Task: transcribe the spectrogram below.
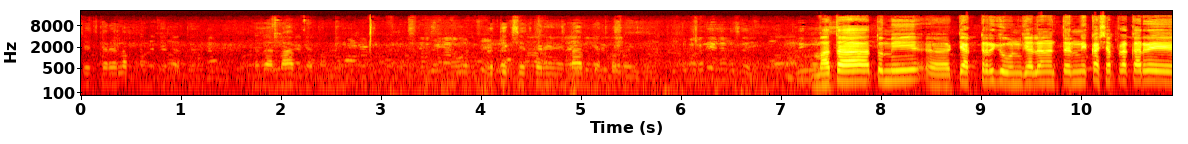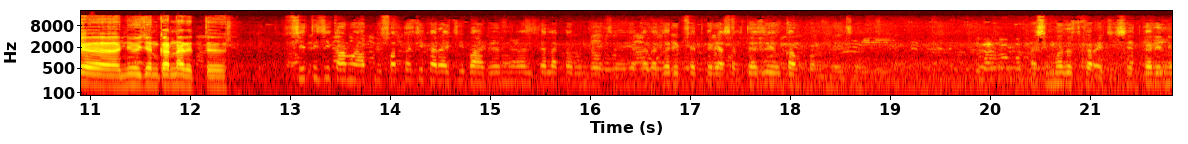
शेतकऱ्याला फोन केला तर त्याचा लाभ घ्या तुम्ही. प्रत्येक शेतकऱ्याने लाभ घेतला पाहिजे. मग आता तुम्ही अ, ट्रॅक्टर घेऊन गेल्यानंतर कशा प्रकारे अ, नियोजन करणार आहेत? शेतीची कामं आपली स्वतःची करायची भाड्या मिळेल त्याला करून द्यायचं एखादा गरीब शेतकरी असेल त्याचं काम करून द्यायचं. अशी मदत करायची. शेतकऱ्यांनी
